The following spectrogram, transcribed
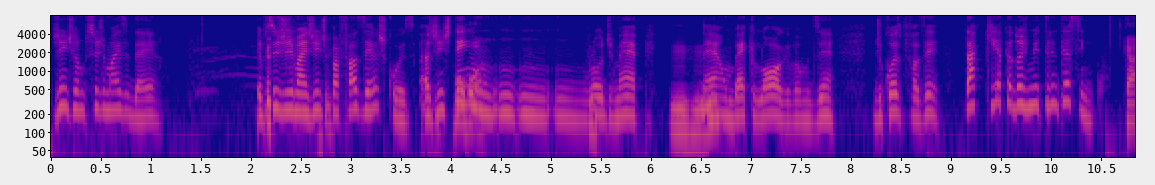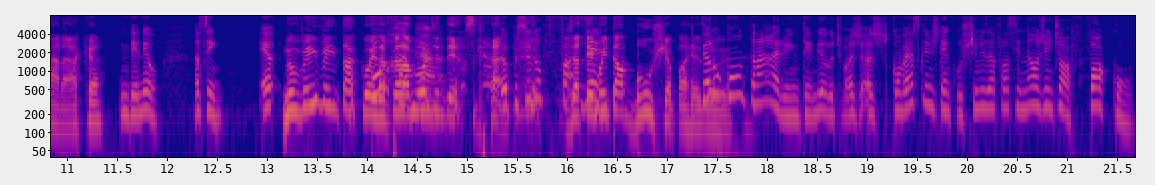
gente, eu não preciso de mais ideia. Eu preciso de mais gente para fazer as coisas. A gente tem um, um, um- roadmap, Uhum. né? Um backlog, vamos dizer, de coisa para fazer daqui até 2035, Caraca. entendeu? Assim, eu, Não vem inventar coisa, Porra, pelo amor cara. de Deus, cara. eu preciso fazer. Já tem muita bucha pra resolver. Pelo contrário, entendeu? Tipo, as, as conversas que a gente tem com os times é falar assim: não, gente, ó, foco.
